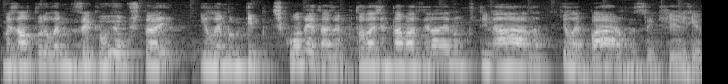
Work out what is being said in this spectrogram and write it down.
Mas na altura lembro de dizer que eu, eu gostei e lembro-me tipo de esconder, estás a? Porque toda a gente estava a dizer, ah, eu não curti nada, aquilo é parvo, não sei o quê.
